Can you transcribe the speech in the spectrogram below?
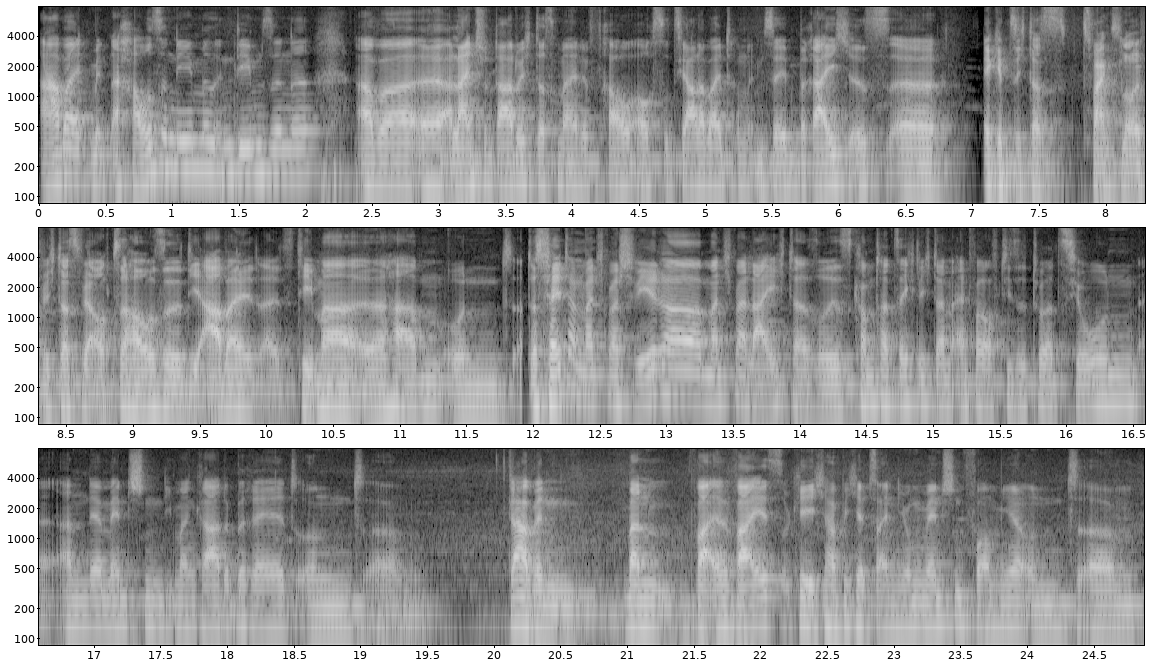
Arbeit mit nach Hause nehme in dem Sinne, aber äh, allein schon dadurch, dass meine Frau auch Sozialarbeiterin im selben Bereich ist, äh, ergibt sich das zwangsläufig, dass wir auch zu Hause die Arbeit als Thema äh, haben. Und das fällt dann manchmal schwerer, manchmal leichter. Also es kommt tatsächlich dann einfach auf die Situation äh, an der Menschen, die man gerade berät. Und ähm, klar, wenn man weiß, okay, ich habe jetzt einen jungen Menschen vor mir und ähm,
